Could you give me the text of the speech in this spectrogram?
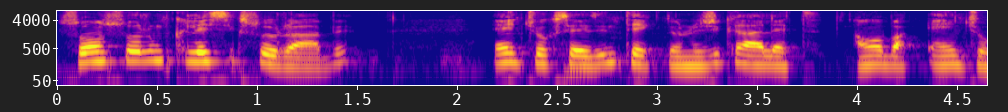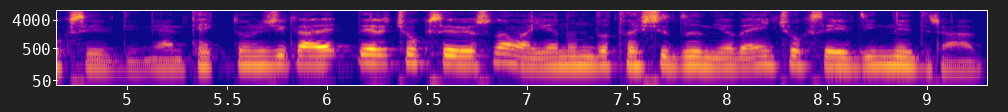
Son sorum klasik soru abi. En çok sevdiğin teknolojik alet. Ama bak en çok sevdiğin. Yani teknolojik aletleri çok seviyorsun ama yanında taşıdığın ya da en çok sevdiğin nedir abi?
